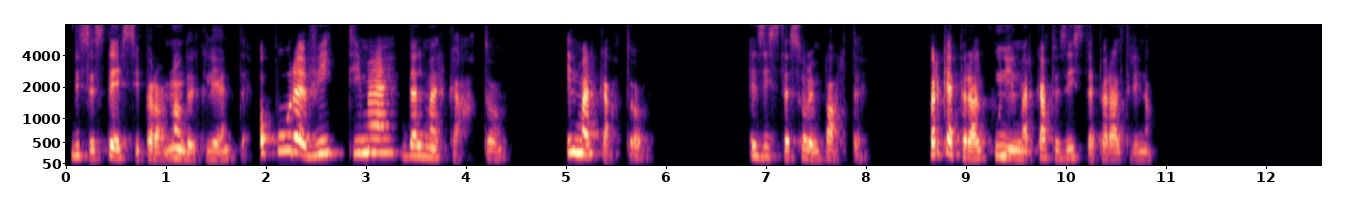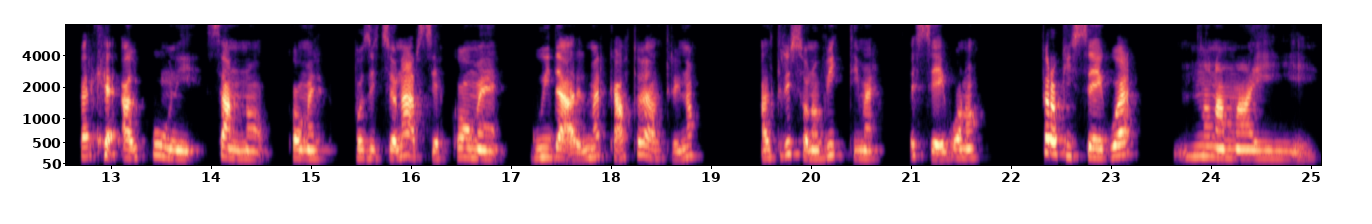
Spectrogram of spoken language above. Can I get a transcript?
di se stessi però, non del cliente, oppure vittime del mercato. Il mercato esiste solo in parte. Perché per alcuni il mercato esiste e per altri no? Perché alcuni sanno come posizionarsi e come guidare il mercato e altri no. altri sono vittime e seguono. Però chi segue non ha mai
